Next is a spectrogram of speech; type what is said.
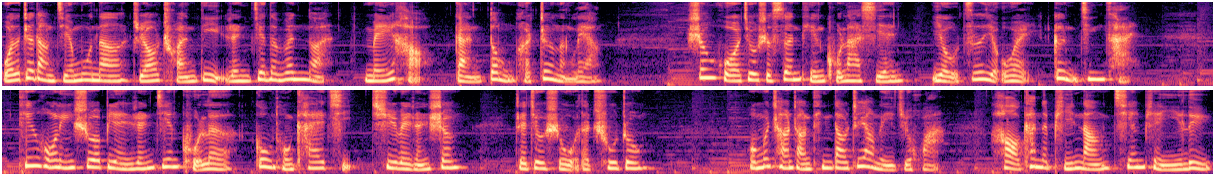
我的这档节目呢，主要传递人间的温暖、美好、感动和正能量。生活就是酸甜苦辣咸，有滋有味更精彩。听红林说遍人间苦乐，共同开启趣味人生，这就是我的初衷。我们常常听到这样的一句话。好看的皮囊千篇一律，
